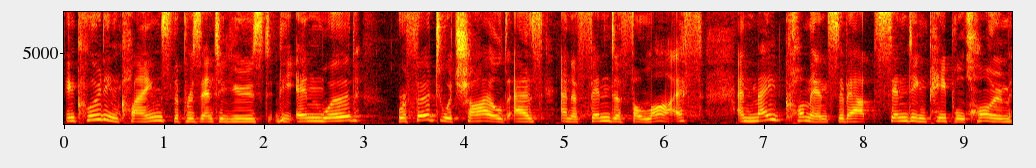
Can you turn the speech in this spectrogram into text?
including claims the presenter used the N word, referred to a child as an offender for life, and made comments about sending people home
